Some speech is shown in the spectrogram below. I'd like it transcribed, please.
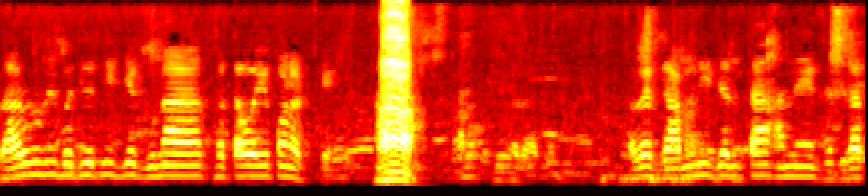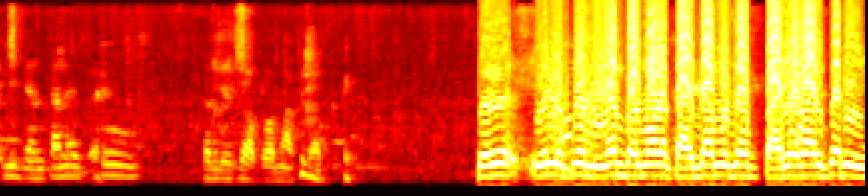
દારૂની બધીથી જે ગુના થતા હોય એ પણ અટકે. હા. હવે ગામની જનતા અને ગુજરાતની જનતાને શું સંદેશો આપવા માંગતા તો એ લોકો નિયમ પ્રમાણે કાયદા મુજબ કાર્યવાહી કરી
